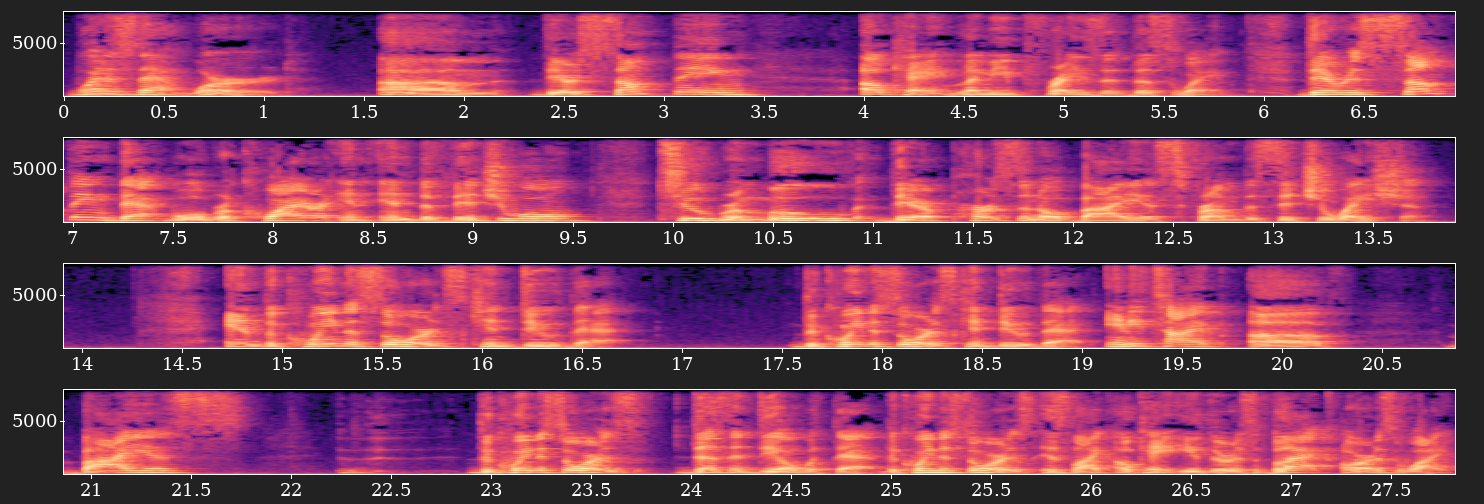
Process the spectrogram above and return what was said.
What is that word? Um, there's something. Okay, let me phrase it this way. There is something that will require an individual to remove their personal bias from the situation. And the Queen of Swords can do that. The Queen of Swords can do that. Any type of bias, the Queen of Swords doesn't deal with that. The Queen of Swords is like, okay, either it's black or it's white.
